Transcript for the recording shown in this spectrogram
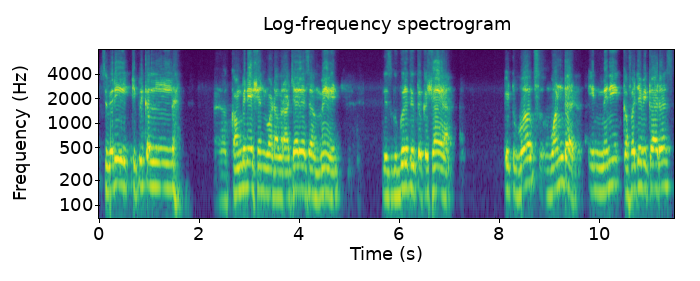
It's a very typical uh, combination what our acharyas have made. This Guguritikta Kashaya, it works wonder in many Kafaja Vikaras,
